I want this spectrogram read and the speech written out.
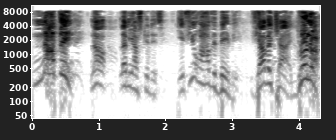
Nothing. Now, let me ask you this. If you have a baby, if you have a child, grown up,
